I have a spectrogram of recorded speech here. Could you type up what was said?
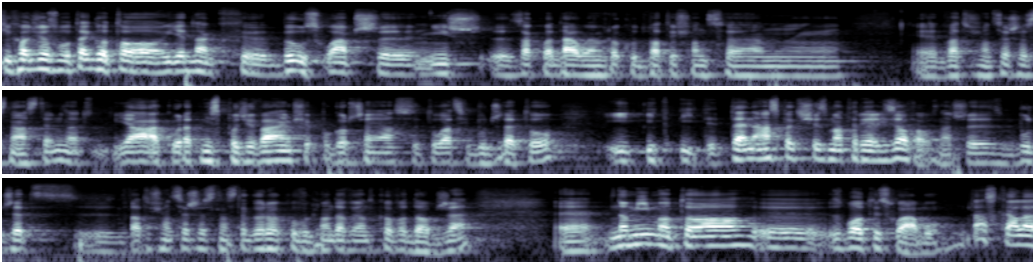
Jeśli chodzi o złotego, to jednak y, był słabszy niż y, zakładałem w roku 2000, mm, y, 2016. Znaczy, ja akurat nie spodziewałem się pogorszenia sytuacji budżetu i, i, i ten aspekt się zmaterializował. Znaczy budżet z 2016 roku wygląda wyjątkowo dobrze. E, No mimo to złoty słabł. Ta skala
